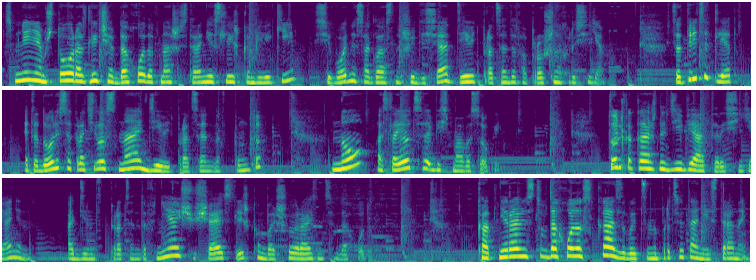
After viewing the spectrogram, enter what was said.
с мнением, что различия в доходах в нашей стране слишком велики, сегодня согласны 69% опрошенных россиян. За 30 лет эта доля сократилась на 9% пунктов, но остается весьма высокой. Только каждый девятый россиянин, 11%, не ощущает слишком большой разницы в доходах. Как неравенство в доходах сказывается на процветании страны?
